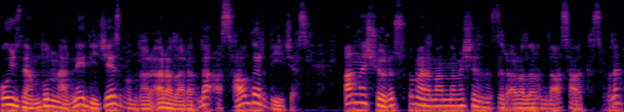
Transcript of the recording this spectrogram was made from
O yüzden bunlar ne diyeceğiz? Bunlar aralarında asaldır diyeceğiz. Anlaşıyoruz. Umarım anlamışsınızdır aralarında asal kısmını.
